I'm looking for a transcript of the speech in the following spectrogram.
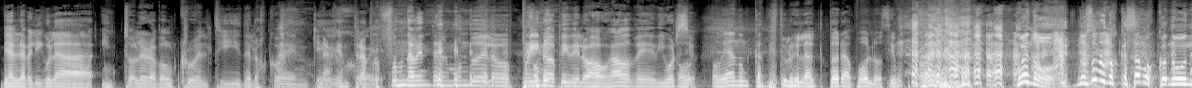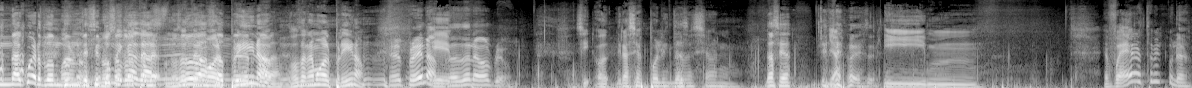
Vean la película Intolerable Cruelty de los Cohen, que entra joya. profundamente en el mundo de los prenup y de los abogados de divorcio. O, o vean un capítulo del actor Apolo. Siempre bueno, nosotros nos casamos con un acuerdo en Bueno, donde si tú me nosotros cagas, te- no nosotros vas tenemos a el prenup, nosotros tenemos el prenup. El prenup, Eh, nosotros tenemos el prenup. Sí, gracias por la intervención. Gracias. Ya. Y. mm, es buena esta película.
